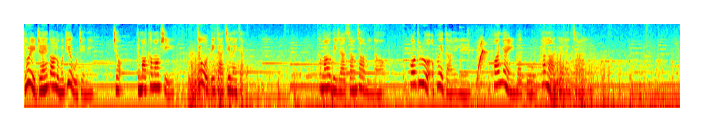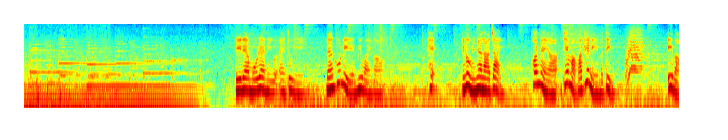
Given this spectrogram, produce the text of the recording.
တို့တွေဒီတိုင်းသွားလို့မဖြစ်ဘူးတင်နေကျော့ဒီမှာခမောက်ရှိကျို့ကိုတေးချကြည့်လိုက်ကြခမောက်တေးချစောင်းချပြီးနောက်ဖောတူတို့အဖွဲသားတွေလည်းဖွားမြိုင်အိမ်ဘက်ကိုထွက်လာခဲ့လိုက်ကြတယ် လေတံမိုးတံနေကိုအန်တုရင်လမ်းကူးနေတဲ့မိဝိုင်းကဟဲ့နင်တို့မြန်မြန်လာကြ යි ဖွားမြိုင်ကအထက်မှာဘာဖြစ်နေလဲမသိဘူးအေးပါ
